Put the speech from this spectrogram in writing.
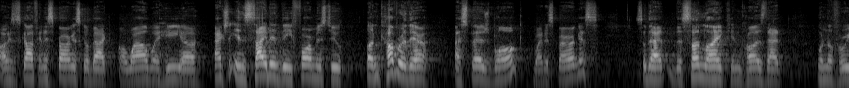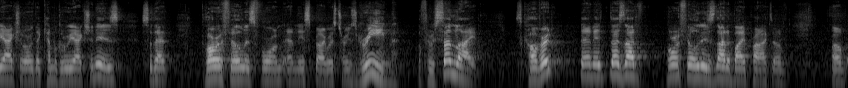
Auguste Escoffier and asparagus go back a while where he uh, actually incited the farmers to uncover their asperge blanc, white asparagus, so that the sunlight can cause that wonderful reaction, or the chemical reaction is, so that chlorophyll is formed and the asparagus turns green through sunlight. It's covered, then it does not, chlorophyll is not a byproduct of, of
